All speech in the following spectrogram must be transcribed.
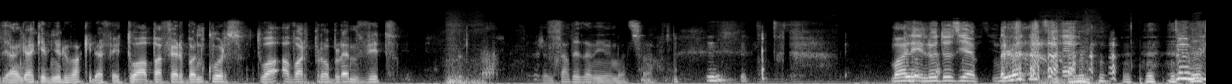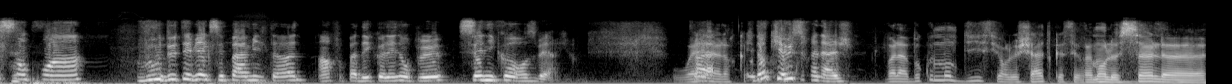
Il y a un gars qui est venu le voir qui lui a fait Toi, pas faire bonne course, toi, avoir problème vite. Je vais me faire des amis, moi, de ça. Bon, allez, le deuxième. Le deuxième, 2100 points. Vous vous doutez bien que c'est pas Hamilton, hein, faut pas déconner non plus. C'est Nico Rosberg. Ouais, Voilà. alors que. Et donc il y a eu ce freinage. Voilà, beaucoup de monde dit sur le chat que c'est vraiment le seul, euh,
